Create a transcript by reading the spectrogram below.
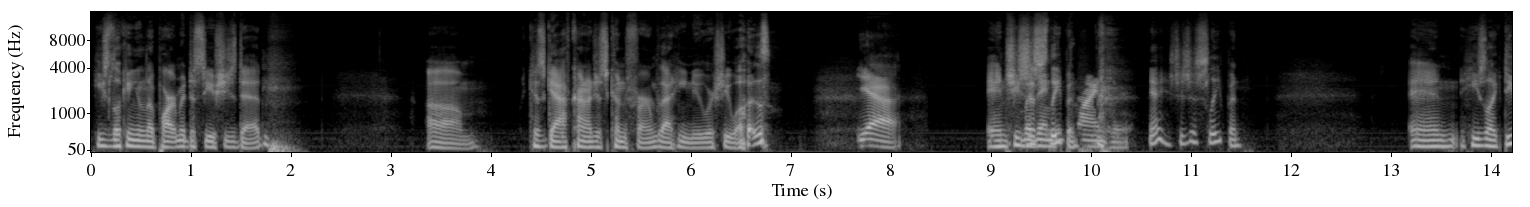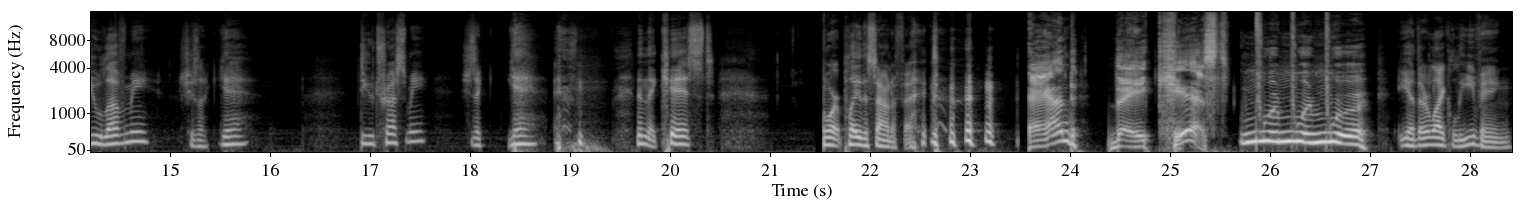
he's looking in the apartment to see if she's dead. Um, because Gaff kind of just confirmed that he knew where she was, Yeah, and she's but just he sleeping. her. Yeah, she's just sleeping. And he's like, "Do you love me?" She's like, "Yeah." "Do you trust me?" She's like, "Yeah." then they kissed. Or play the sound effect. And they kissed. Yeah, they're like leaving,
